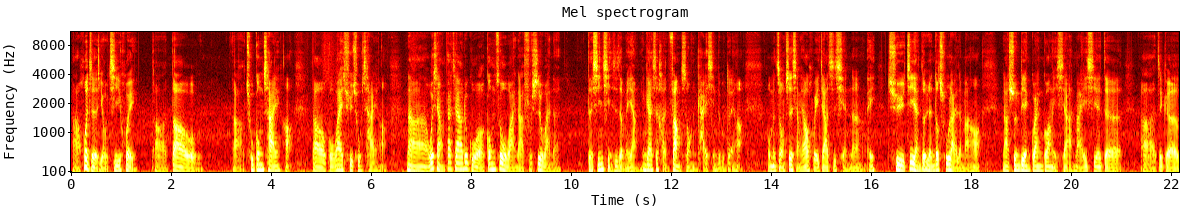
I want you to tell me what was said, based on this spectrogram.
啊，或者有机会啊到啊出公差哈，到国外去出差哈。那我想大家如果工作完了、服侍完了的心情是怎么样？应该是很放松、很开心，对不对哈？我们总是想要回家之前呢，诶，去既然都人都出来了嘛哈，那顺便观光一下，买一些的呃这个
